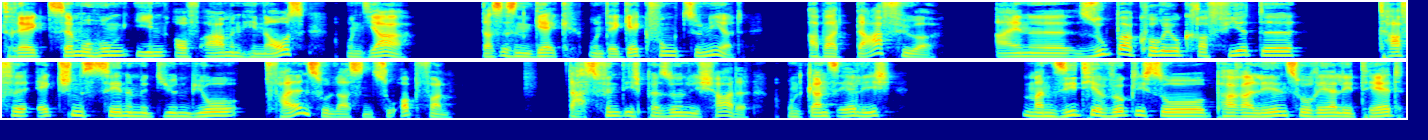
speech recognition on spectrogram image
trägt Sammo Hung ihn auf Armen hinaus. Und ja, das ist ein Gag und der Gag funktioniert. Aber dafür eine super choreografierte taffe Action-Szene mit Yun Bio fallen zu lassen, zu opfern. Das finde ich persönlich schade. Und ganz ehrlich, man sieht hier wirklich so Parallelen zur Realität,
